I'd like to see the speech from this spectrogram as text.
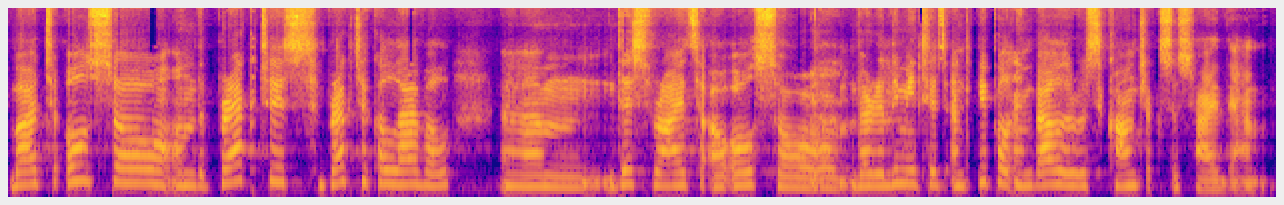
But also on the practice, practical level, um, these rights are also very limited and people in Belarus can't exercise them.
